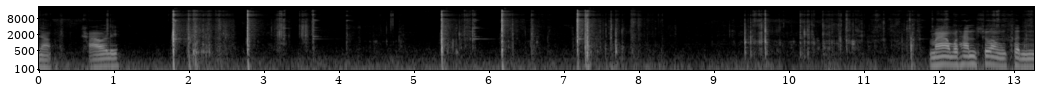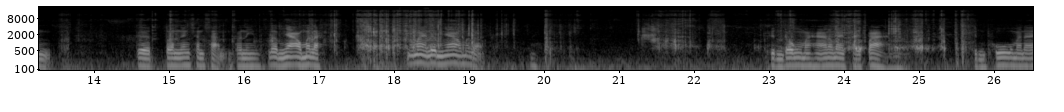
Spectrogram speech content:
พี่น้องขาวเลยมาว่าท่านช่วงเพิ่นเกิดตอนยังชันสันตอนนี้เริ่มยาเมื่อไหร่น้องไม้เริ่มยาเมื่อไหร่ขึ้นดงมาหาน้องไม้ไผ่ป่า ขึ้นภูมาได้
